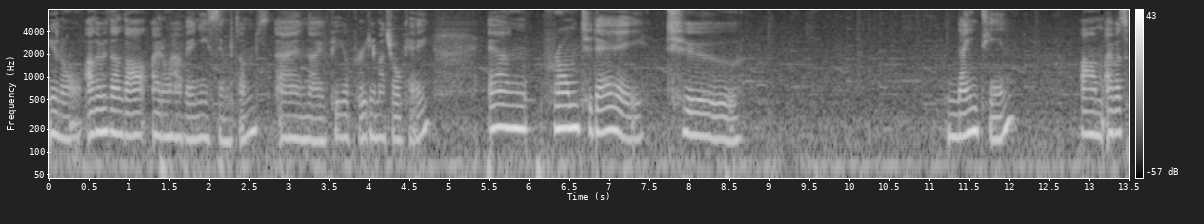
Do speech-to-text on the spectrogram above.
you know other than that i don't have any symptoms and i feel pretty much okay and from today to 19 um, i was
